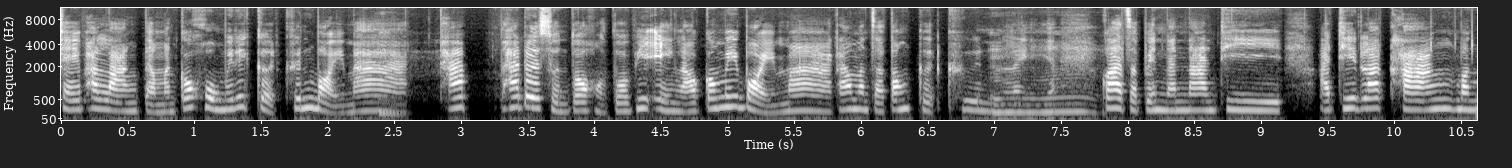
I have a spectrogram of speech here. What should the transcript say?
ใช้พลัง แต่มันก็คงไม่ได้เกิดขึ้นบ่อยมาก ถ้าถ้าโดยส่วนตัวของตัวพี่เองแล้วก็ไม่บ่อยมาก ถ้ามันจะต้องเกิดขึ้นอะไรอย่างเงี้ยก็อาจจะเป็นนานๆทีอาทิตย์ละครั้งบาง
